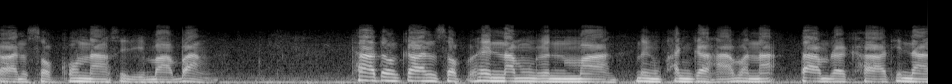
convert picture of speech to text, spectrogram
การศพของนางสิริมาบ้าง ถ้าต้องการศพให้นำเงินมาหนึ่งพันกหาวนะตามราคาที่นาง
